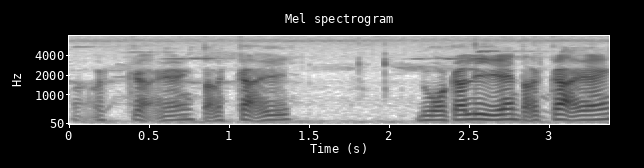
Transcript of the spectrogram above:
Tak lekat kan, tak lekat ni. Dua kali kan, tak lekat kan.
